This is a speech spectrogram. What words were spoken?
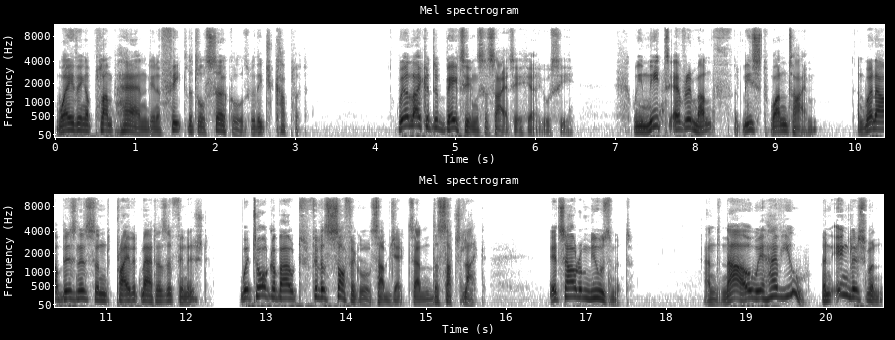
waving a plump hand in effete little circles with each couplet. We're like a debating society here, you see. We meet every month, at least one time, and when our business and private matters are finished, we talk about philosophical subjects and the such like. It's our amusement. And now we have you, an Englishman,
